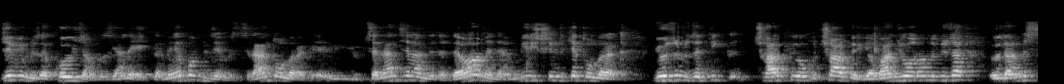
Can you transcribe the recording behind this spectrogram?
cebimize koyacağımız yani ekleme yapabileceğimiz trend olarak e, yükselen trendine devam eden bir şirket olarak gözümüze dik çarpıyor mu? Çarpıyor. Yabancı oranı güzel. Ödenmiş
